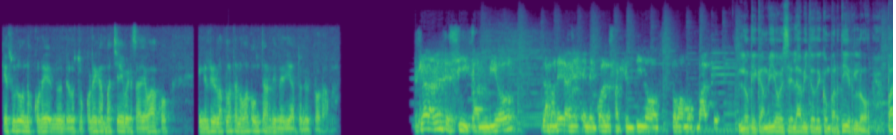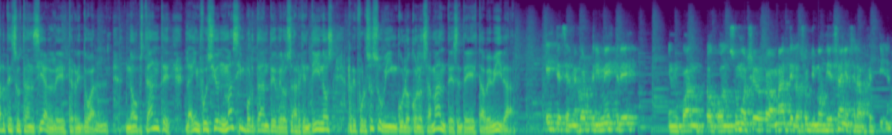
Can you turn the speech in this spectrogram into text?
que es uno de, los de nuestros colegas más chéveres allá abajo, en el Río la Plata, lo va a contar de inmediato en el programa. Claramente sí, cambió la manera en la cual los argentinos tomamos mate. Lo que cambió es el hábito de compartirlo, parte sustancial de este ritual. No obstante, la infusión más importante de los argentinos reforzó su vínculo con los amantes de esta bebida. Este es el mejor trimestre en cuanto a consumo de yerba mate los últimos 10 años en la Argentina.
